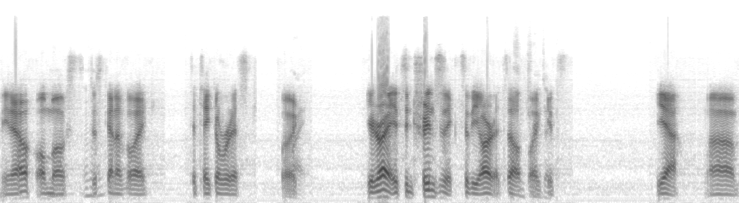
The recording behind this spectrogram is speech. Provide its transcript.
you know, almost Mhm. just kind of like to take a risk. Like right. you're right, it's intrinsic to the art itself. like it's yeah. Um,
